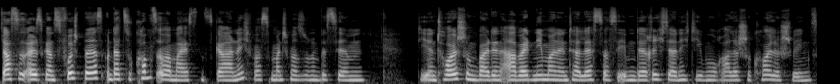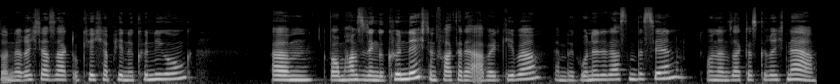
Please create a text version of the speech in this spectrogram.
Dass das alles ganz furchtbar ist. Und dazu kommt es aber meistens gar nicht, was manchmal so ein bisschen die Enttäuschung bei den Arbeitnehmern hinterlässt, dass eben der Richter nicht die moralische Keule schwingt, sondern der Richter sagt, okay, ich habe hier eine Kündigung. Ähm, warum haben Sie denn gekündigt? Dann fragt er der Arbeitgeber, dann begründet er das ein bisschen und dann sagt das Gericht, naja,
